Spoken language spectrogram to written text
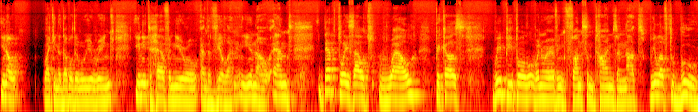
you know like in a WWE ring, you need to have a hero and a villain, you know, and that plays out well because we people, when we're having fun sometimes and not, we love to boo,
